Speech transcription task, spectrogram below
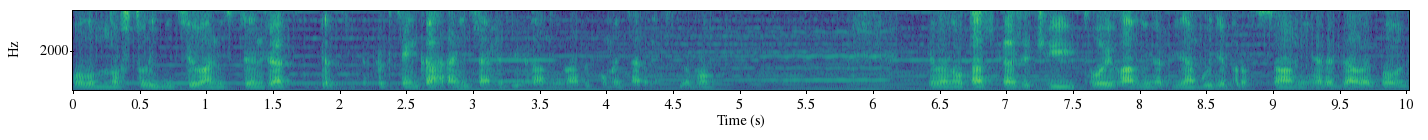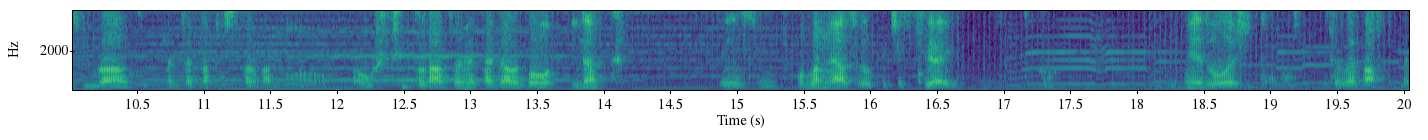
bolo množstvo iniciovaných scén, že ako tenká hranica medzi hraným a dokumentárnym filmom. Je len otázka, že či tvoj hlavný hrdina bude profesionálny herec alebo živá dokumentárna postava. No, a už či to nazveme tak alebo inak, je podľa mňa z veľkej časti aj nie je dôležité, no, relevantné.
